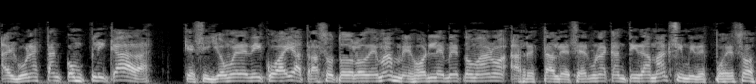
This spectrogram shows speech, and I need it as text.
algunas están complicadas que si yo me dedico ahí atraso todo lo demás mejor le meto mano a restablecer una cantidad máxima y después eso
